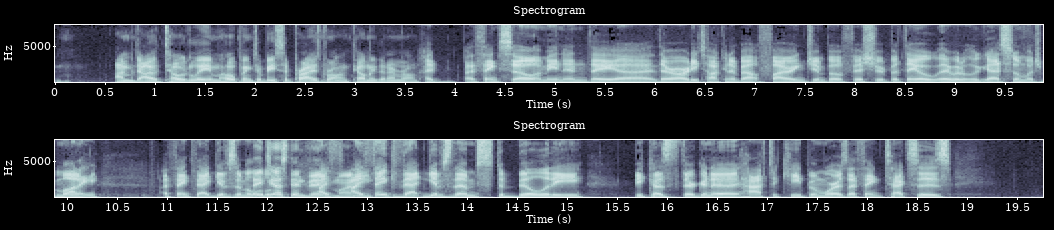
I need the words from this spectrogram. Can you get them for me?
I'm I totally am hoping to be surprised wrong. Tell me that I'm wrong. I I think so. I mean, and they uh, they're already talking about firing Jimbo Fisher, but they they would have got so much money. I think that gives them a They little. just invent I, th- money. I think that gives them stability because they're going to have to keep him. Whereas I think Texas,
